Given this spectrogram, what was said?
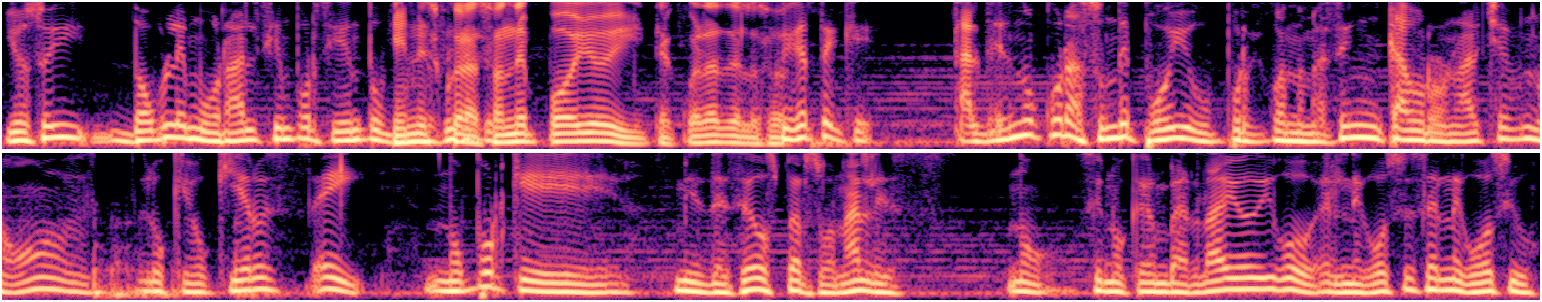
yo soy doble moral 100%. Tienes corazón de pollo y te acuerdas de los otros. Fíjate que tal vez no corazón de pollo, porque cuando me hacen encabronar, chef, no, lo que yo quiero es, hey, no porque mis deseos personales, no, sino que en verdad yo digo, el negocio es el negocio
